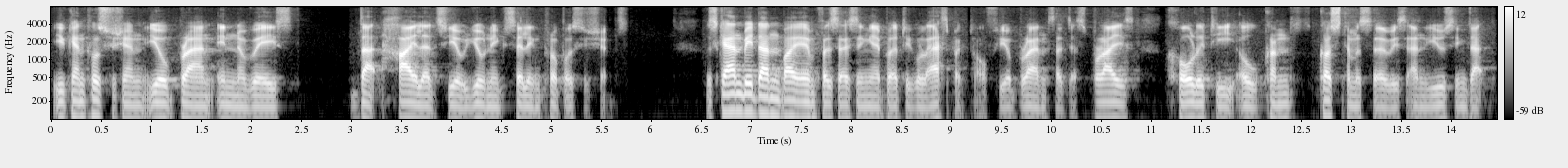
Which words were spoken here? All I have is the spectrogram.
you can position your brand in a ways that highlights your unique selling propositions this can be done by emphasizing a particular aspect of your brand, such as price, quality, or customer service, and using that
